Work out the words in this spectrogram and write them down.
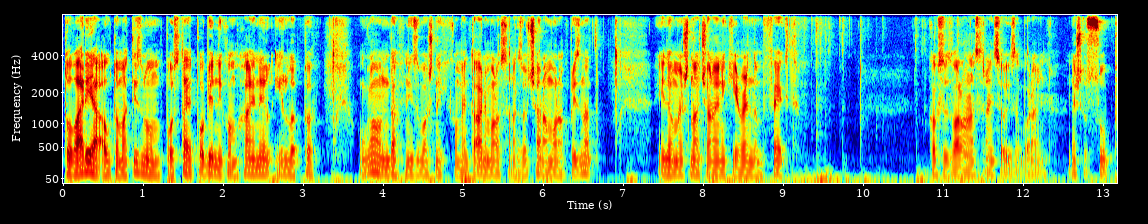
tovarija automatizmom postaje pobjednikom HNL i LP? Uglavnom da, nisu baš neki komentari, malo sam razočaran, moram priznat. Idemo još naći onaj neki random fact. Kako se zvala na stranica ovih zaboravim? Nešto sup.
